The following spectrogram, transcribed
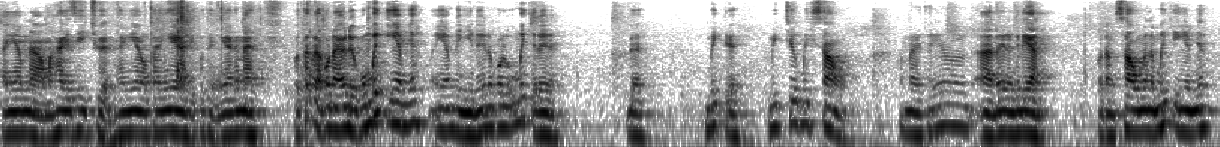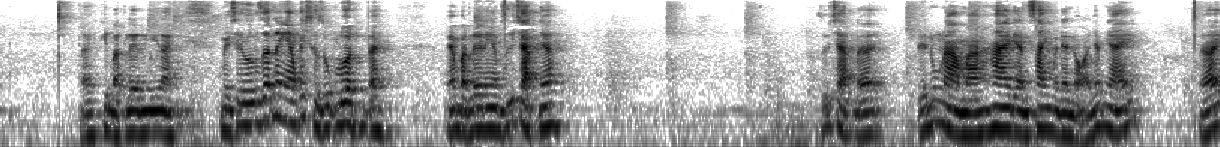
Anh em nào mà hay di chuyển hay nghe tai nghe thì có thể nghe cái này. Và tất cả con này đều có mic anh em nhé. Anh em thì nhìn thấy nó có lỗ mic ở đây này. Đây mic đây mic trước mic sau. Con này thấy ờ, à đây là cái đèn. Còn đằng sau mới là mic anh em nhé. Đây khi bật lên như này. Mình sẽ hướng dẫn anh em cách sử dụng luôn. Đây em bật lên anh em giữ chặt nhé giữ chặt đấy. Đến lúc nào mà hai đèn xanh và đèn đỏ nhấp nháy. Đấy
